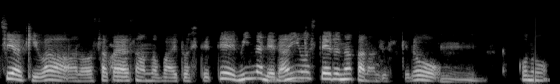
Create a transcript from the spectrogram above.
千秋は、あの、酒屋さんのバイトしてて、みんなで LINE をしている中なんですけど、うんうん。この、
